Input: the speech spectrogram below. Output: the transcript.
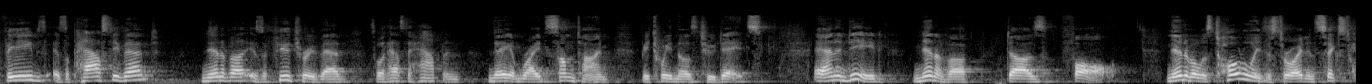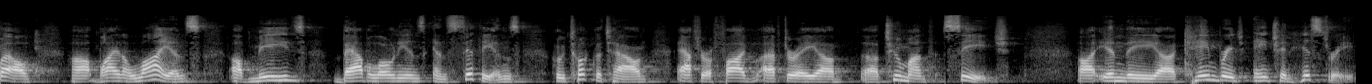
Thebes is a past event, Nineveh is a future event, so it has to happen, Nahum writes, sometime between those two dates. And indeed, Nineveh does fall. Nineveh was totally destroyed in 612 uh, by an alliance of Medes, Babylonians, and Scythians who took the town after a, five, after a uh, uh, two month siege. Uh, in the uh, Cambridge Ancient History,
